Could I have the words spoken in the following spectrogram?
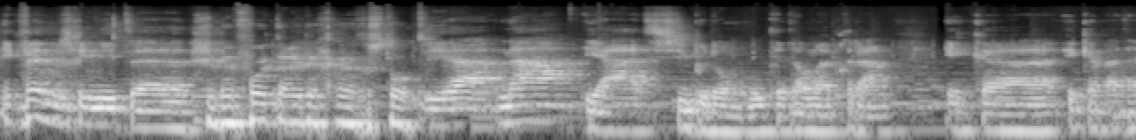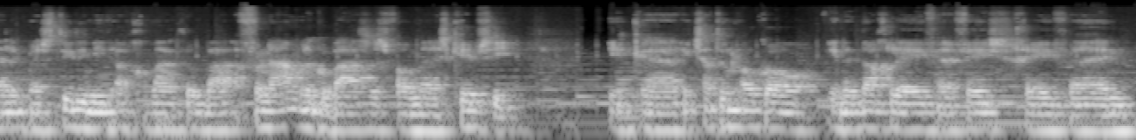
ik ben misschien niet. eh, Je bent voortijdig eh, gestopt. Ja, nou, ja, het is super dom hoe ik dit allemaal heb gedaan. Ik, eh, ik heb uiteindelijk mijn studie niet afgemaakt, op voornamelijk op basis van mijn scriptie. Ik, ik zat toen ook al in het nachtleven en feestjes geven. En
